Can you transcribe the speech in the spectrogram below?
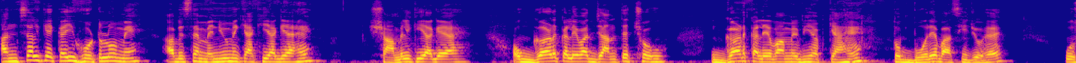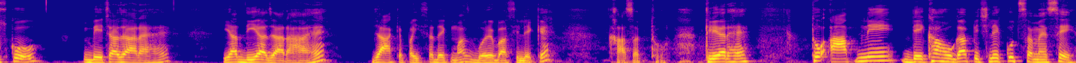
अंचल के कई होटलों में अब इसे मेन्यू में क्या किया गया है? शामिल किया गया है। और गढ़ कलेवा जानते छो गढ़ कलेवा में भी अब क्या है? तो बोरेबासी जो है, उसको बेचा जा रहा है या दिया जा रहा है। जाके पैसा देख मस्त बोरे बोरेबासी लेके खा सकते। हो क्लियर है? तो आपने देखा होगा पिछले कुछ समय से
